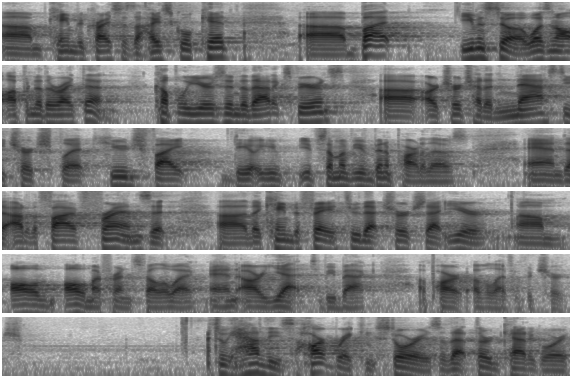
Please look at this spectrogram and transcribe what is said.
um, came to Christ as a high school kid. Uh, but even still, it wasn't all up and to the right then. A couple years into that experience, uh, our church had a nasty church split, huge fight deal. You, you, some of you have been a part of those. And uh, out of the five friends that, uh, that came to faith through that church that year, um, all, of, all of my friends fell away and are yet to be back a part of a life of a church. So we have these heartbreaking stories of that third category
